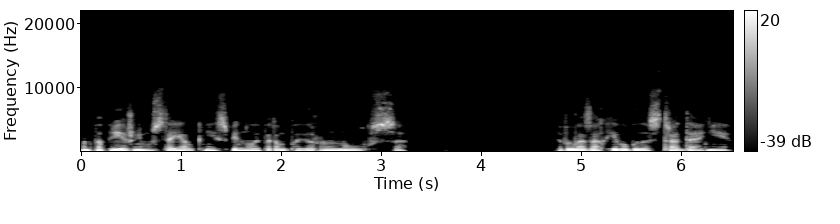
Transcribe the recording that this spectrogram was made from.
Он по-прежнему стоял к ней спиной, потом повернулся. В глазах его было страдание.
